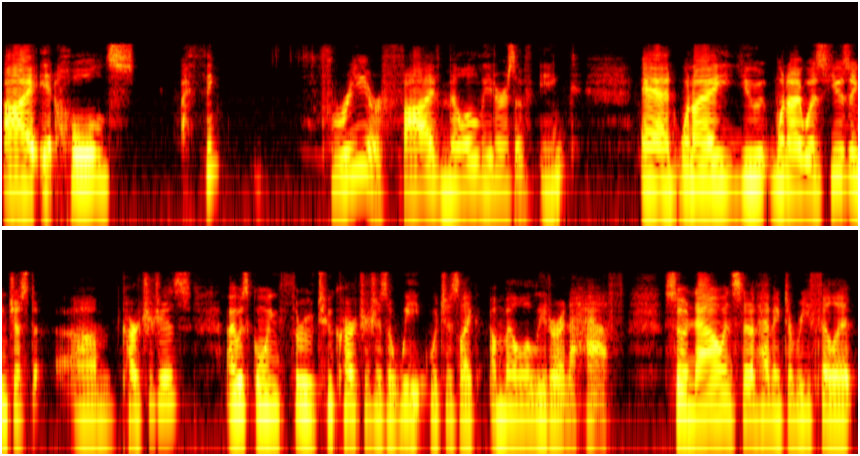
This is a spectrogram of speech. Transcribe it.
I it holds, I think, three or five milliliters of ink. And when I u- when I was using just um, cartridges, I was going through two cartridges a week, which is like a milliliter and a half. So now instead of having to refill it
